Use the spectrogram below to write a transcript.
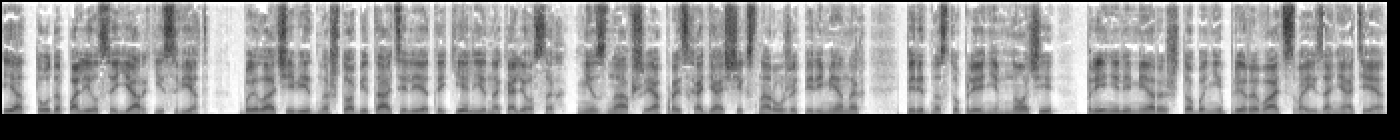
и оттуда полился яркий свет. Было очевидно, что обитатели этой кельи на колесах, не знавшие о происходящих снаружи переменах, перед наступлением ночи приняли меры, чтобы не прерывать свои занятия.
